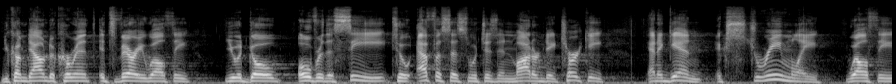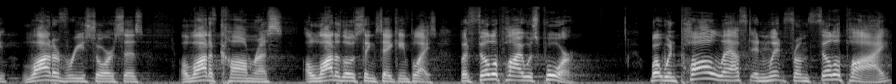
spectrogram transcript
You come down to Corinth, it's very wealthy. You would go over the sea to Ephesus, which is in modern day Turkey, and again, extremely wealthy, a lot of resources, a lot of commerce, a lot of those things taking place. But Philippi was poor. But when Paul left and went from Philippi,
